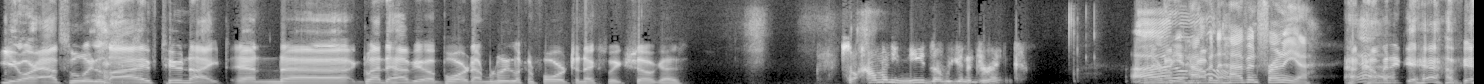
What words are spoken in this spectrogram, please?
You are absolutely live tonight, and uh, glad to have you aboard. I'm really looking forward to next week's show, guys. So, how many meads are we going to drink? Whatever you don't happen to have in front of you. H- How many do you have? Yeah.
